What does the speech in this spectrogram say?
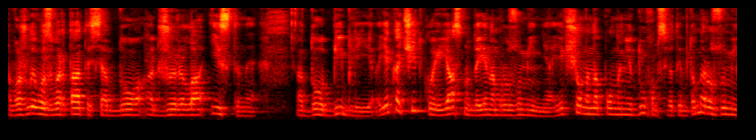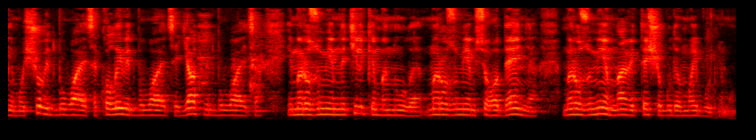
Важливо звертатися до джерела істини, до Біблії, яка чітко і ясно дає нам розуміння. Якщо ми наповнені Духом Святим, то ми розуміємо, що відбувається, коли відбувається, як відбувається. І ми розуміємо не тільки минуле, ми розуміємо сьогодення, ми розуміємо навіть те, що буде в майбутньому.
